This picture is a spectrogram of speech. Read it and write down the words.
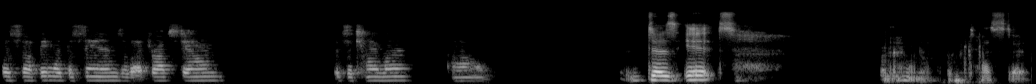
what's that thing with the sands or that drops down? It's a timer. Um, Does it I want to test it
